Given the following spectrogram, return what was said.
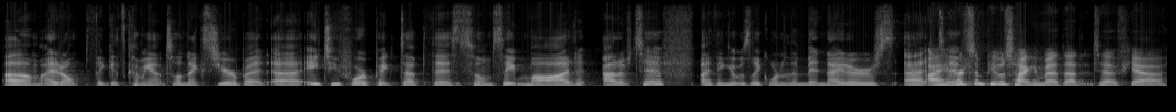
Um, I don't think it's coming out till next year, but uh, A24 picked up this film Saint Maud out of TIFF. I think it was like one of the Midnighters at I TIFF. heard some people talking about that at TIFF. Yeah.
